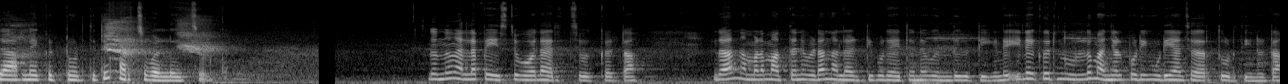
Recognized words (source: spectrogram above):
ജാറിലേക്ക് ഇട്ട് കൊടുത്തിട്ട് കുറച്ച് വെള്ളം ഒഴിച്ച് കൊടുക്കാം ഇതൊന്ന് നല്ല പേസ്റ്റ് പോലെ അരച്ച് വെക്കുക കേട്ടോ. ഇതാ നമ്മളെ മത്തൻ ഇവിടെ നല്ല അടിപൊളിയായിട്ട് തന്നെ വെന്ത് കിട്ടിയിട്ടുണ്ട്. ഇതിലേക്ക് ഒരു നുള്ളു മഞ്ഞൾപ്പൊടിയും കൂടി ഞാൻ ചേർത്ത് കൊടുത്തിന് കേട്ടോ.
